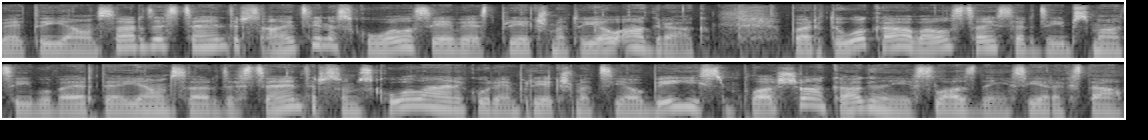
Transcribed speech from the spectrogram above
bet Jaunsardzes centrs aicina skolas ieviest priekšmetu jau agrāk. Par to, kā valsts aizsardzības mācību vērtē Jaunsardzes centrs un skolēni, kuriem priekšmets jau bijis, plašāk Agnijas Lazdiņas ierakstā.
